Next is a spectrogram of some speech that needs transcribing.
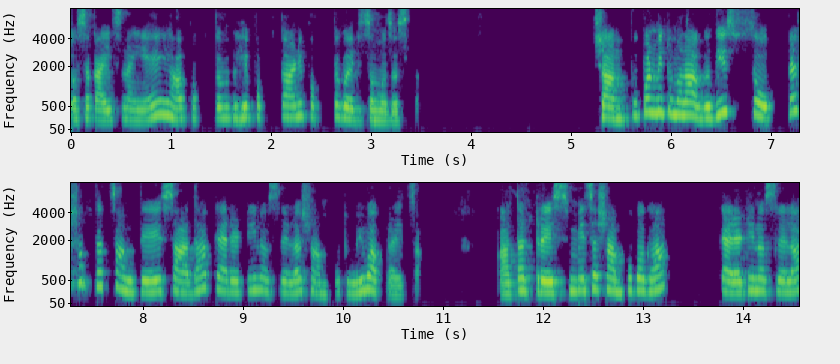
असं काहीच नाहीये. ह्या फक्त हे फक्त आणि फक्त गैरसमज असतात. शॅम्पू पण मी तुम्हाला अगदी सोप्या शब्दात सांगते साधा कॅरेटीन असलेला शॅम्पू तुम्ही वापरायचा. आता ट्रेसमेचा शॅम्पू बघा कॅरेटीन असलेला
